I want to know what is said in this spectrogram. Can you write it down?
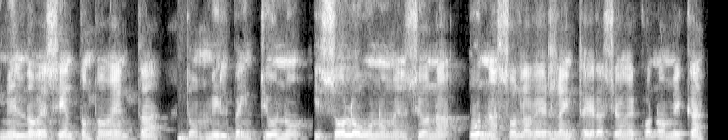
1990-2021 y solo uno menciona una sola vez la integración económica,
